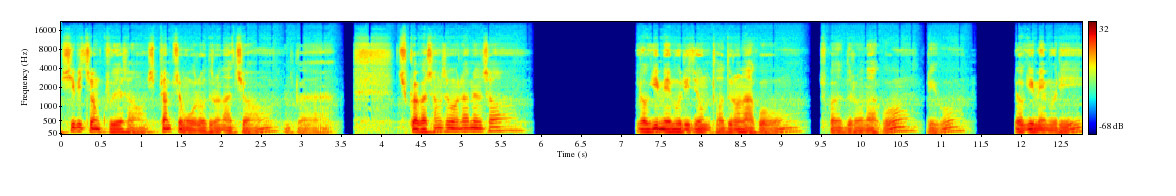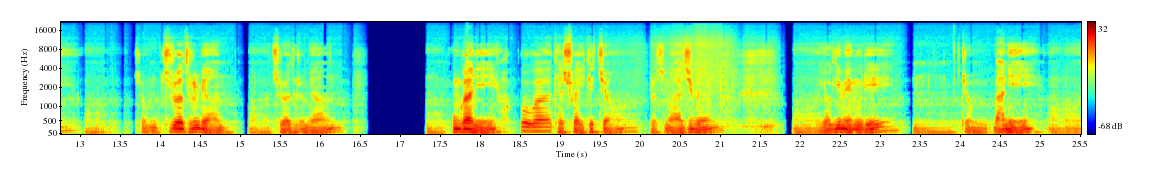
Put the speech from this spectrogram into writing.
12.9에서 13.5로 늘어났죠. 그러니까 주가가 상승을 하면서 여기 매물이 좀 더 늘어나고 주가가 늘어나고 그리고 여기 매물이 어, 좀 줄어들면 어, 줄어들면 어, 공간이 확보가 될 수가 있겠죠. 그렇지만 아직은 어, 여기 매물이 음, 좀 많이 어,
